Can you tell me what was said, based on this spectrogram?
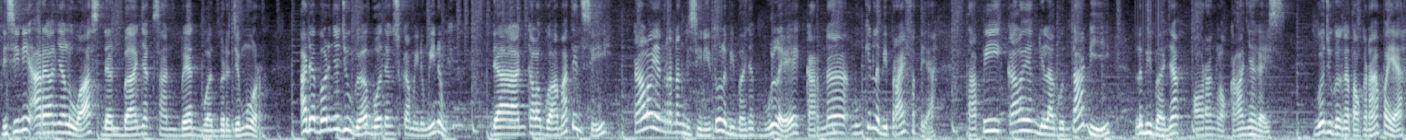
Di sini arealnya luas dan banyak sunbed buat berjemur. Ada barnya juga buat yang suka minum-minum. Dan kalau gue amatin sih, kalau yang renang di sini tuh lebih banyak bule karena mungkin lebih private ya. Tapi kalau yang di lagun tadi lebih banyak orang lokalnya guys. Gue juga nggak tahu kenapa ya.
